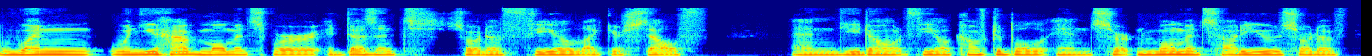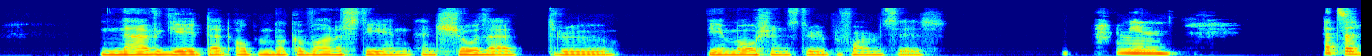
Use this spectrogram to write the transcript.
when when you have moments where it doesn't sort of feel like yourself and you don't feel comfortable in certain moments how do you sort of navigate that open book of honesty and and show that through the emotions through your performances? I mean that's a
